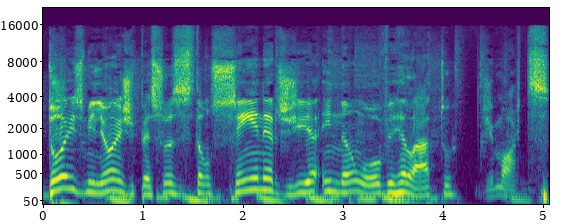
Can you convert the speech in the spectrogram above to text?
2 milhões de pessoas estão sem energia e não houve relato de mortes.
